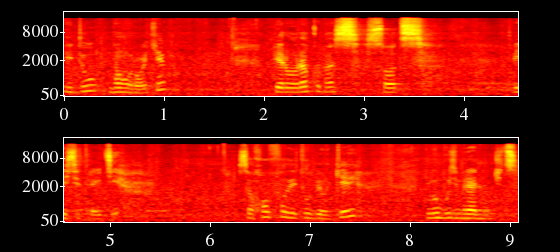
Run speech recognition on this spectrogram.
Иду на уроки. Первый урок у нас соц 203. So hopefully it will be okay. И мы будем реально учиться.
